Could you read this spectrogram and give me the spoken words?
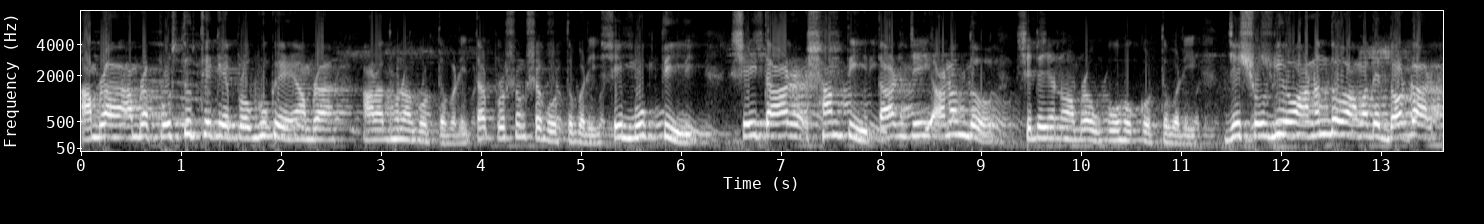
আমরা আমরা প্রস্তুত থেকে প্রভুকে আমরা আরাধনা করতে পারি, তার প্রশংসা করতে পারি, সেই মুক্তি, সেই তার শান্তি, তার যেই আনন্দ, সেটা যেন আমরা উপভোগ করতে পারি। যে স্বর্গীয় আনন্দ আমাদের দরকার,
